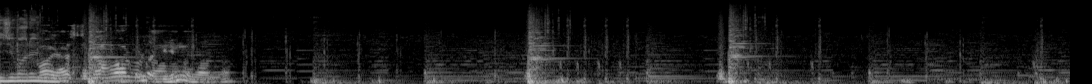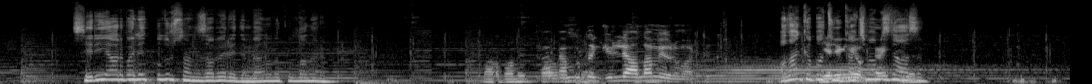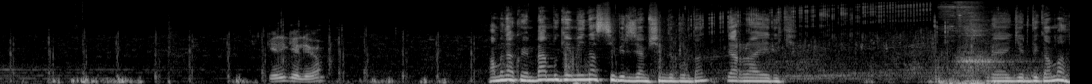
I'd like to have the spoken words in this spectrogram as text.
Ya. Atlayıcı var elimde. Bayağı silah var burada biri mi var lan? Seri arbalet bulursanız haber edin ben onu kullanırım. Barbalet var Ben, burada gülle alamıyorum artık. Alan kapatıyor Yerin yok kaçmamız belki de. lazım. Geri geliyor. Amına koyayım ben bu gemiyi nasıl çevireceğim şimdi buradan? Yarrağı yedik. Buraya girdik ama.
